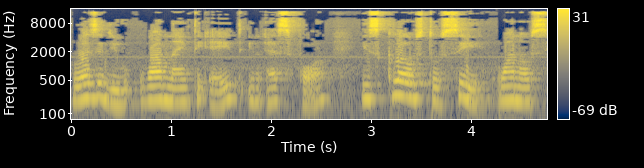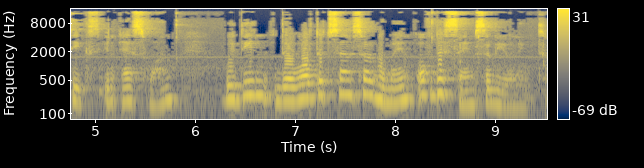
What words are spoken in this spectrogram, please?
residue 198 in S4 is close to C106 in S1 within the voltage sensor domain of the same subunit.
